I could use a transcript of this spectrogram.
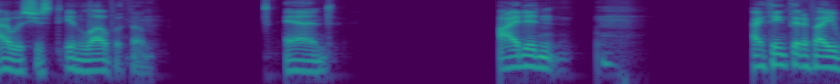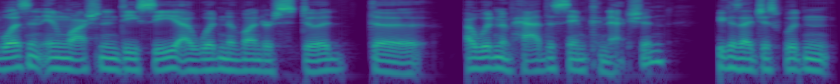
I was just in love with them. And I didn't I think that if I wasn't in Washington DC, I wouldn't have understood the I wouldn't have had the same connection because I just wouldn't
